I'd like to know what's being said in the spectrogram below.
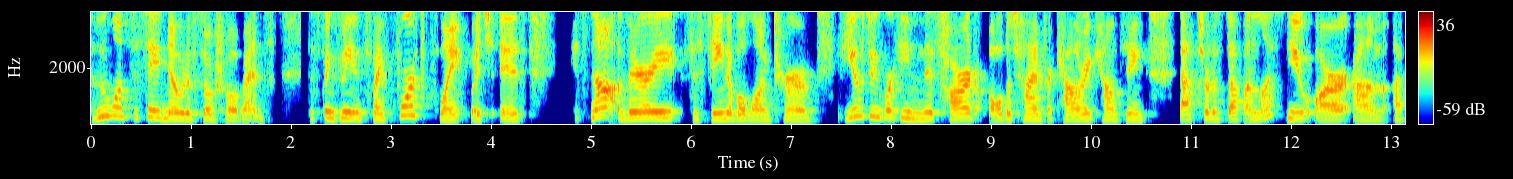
who wants to say no to social events? This brings me into my fourth point, which is it's not very sustainable long term. If you have to be working this hard all the time for calorie counting, that sort of stuff, unless you are um, a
